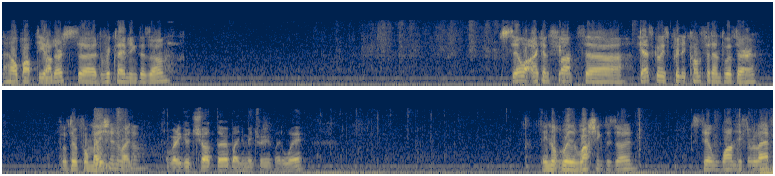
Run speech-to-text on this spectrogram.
to Help out the others, uh, reclaiming the zone. Still, I can feel that uh, Gaskell is pretty confident with their with their formation right now. A very good shot there by Dimitri, by the way. They're not really rushing the zone. Still one defender left.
